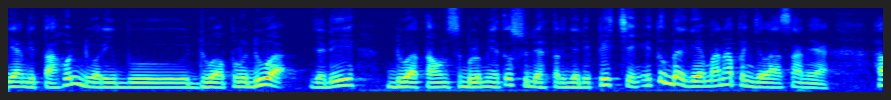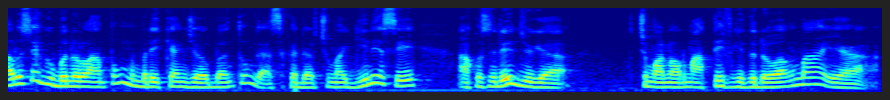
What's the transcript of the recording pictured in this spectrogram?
yang di tahun 2022. Jadi dua tahun sebelumnya itu sudah terjadi pitching. Itu bagaimana penjelasannya? Harusnya Gubernur Lampung memberikan jawaban tuh nggak sekedar cuma gini sih. Aku sendiri juga cuma normatif gitu doang mah ya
